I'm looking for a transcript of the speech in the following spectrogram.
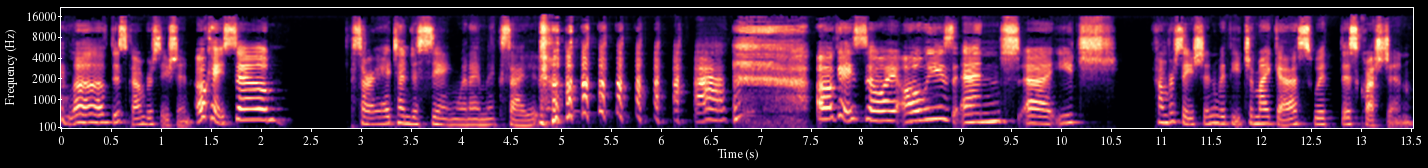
I love this conversation. Okay, so sorry, I tend to sing when I'm excited. okay, so I always end uh, each conversation with each of my guests with this question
